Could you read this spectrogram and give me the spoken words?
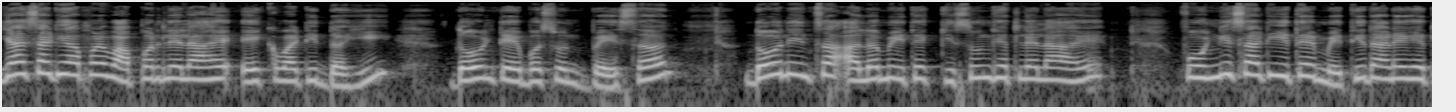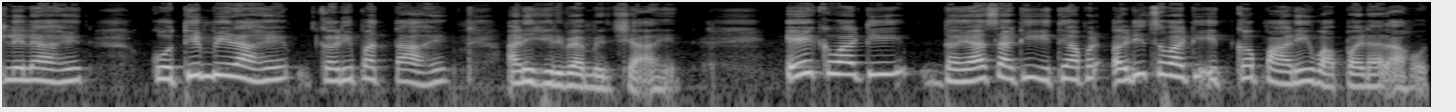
यासाठी आपण वापरलेलं आहे एक वाटी दही दोन टेबलस्पून बेसन दोन इंच आलं मी इथे किसून घेतलेलं आहे. फोडणीसाठी इथे मेथीदाणे घेतलेले आहेत. कोथिंबीर आहे कढीपत्ता आहे आणि हिरव्या मिरच्या आहेत. एक वाटी दह्यासाठी इथे आपण अडीच वाटी इतकं पाणी वापरणार आहोत.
